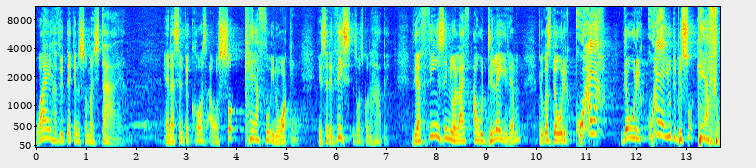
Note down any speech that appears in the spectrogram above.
Why have you taken so much time? And I said, Because I was so careful in walking. He said, This is what's going to happen. There are things in your life, I will delay them because they will require, they will require you to be so careful.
